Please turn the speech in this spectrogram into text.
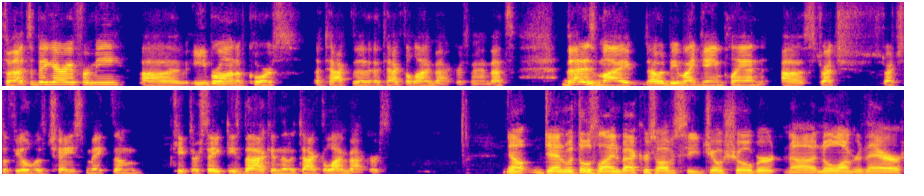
so that's a big area for me. Uh ebron of course attack the attack the linebackers man. That's that is my that would be my game plan. Uh stretch stretch the field with chase make them keep their safeties back and then attack the linebackers now, Dan, with those linebackers, obviously Joe Schobert uh, no longer there.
